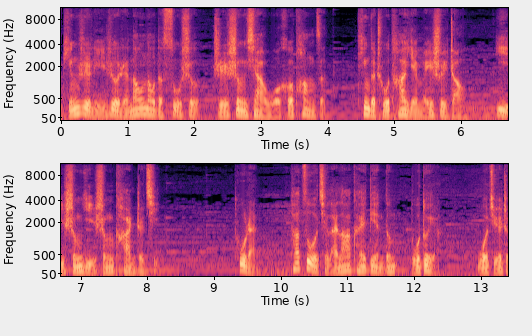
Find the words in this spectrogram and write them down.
平日里热热闹闹的宿舍只剩下我和胖子，听得出他也没睡着，一声一声叹着气。突然，他坐起来拉开电灯，不对啊，我觉着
